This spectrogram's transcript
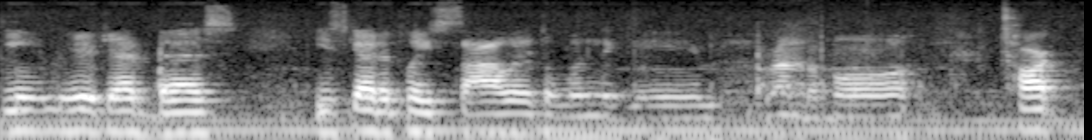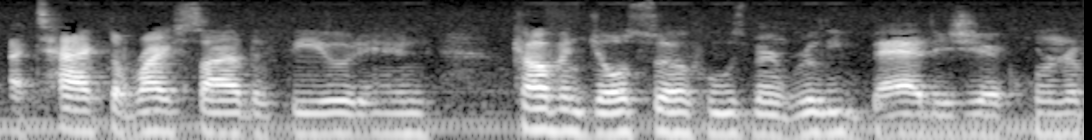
game edge at best. He's got to play solid to win the game, run the ball, tar- attack the right side of the field. And Kelvin Joseph, who's been really bad this year corner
